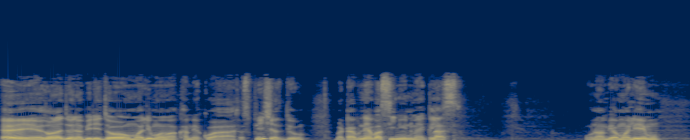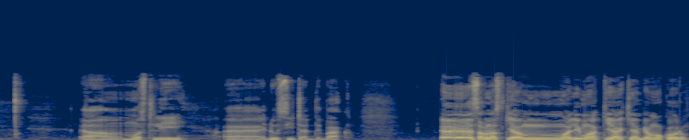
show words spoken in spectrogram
Hey, jo mwalimu akamekuwa suspicious jo but I've never seen you in my class. Unaambia mwalimu uh, mostly uh, do sit at the back. Eh, sa unasikia mwalimu akiambia mokoro?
